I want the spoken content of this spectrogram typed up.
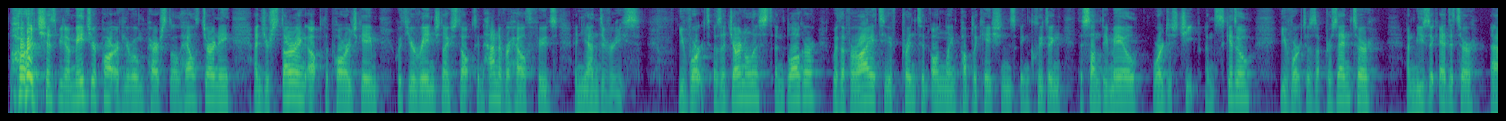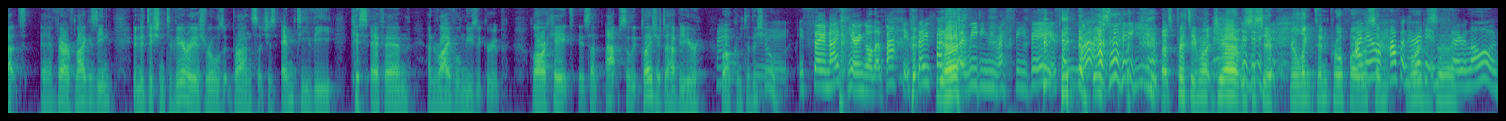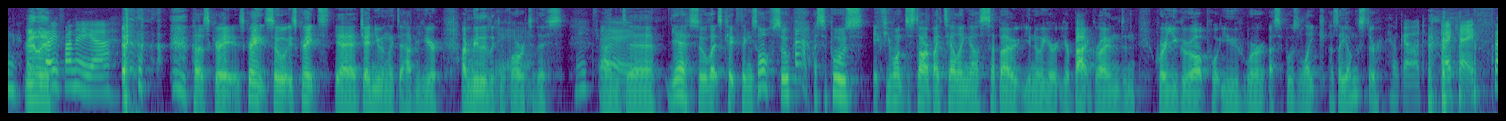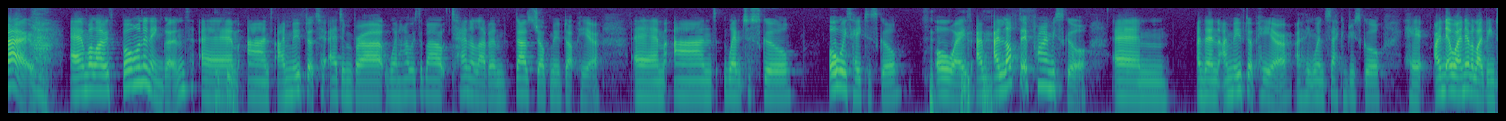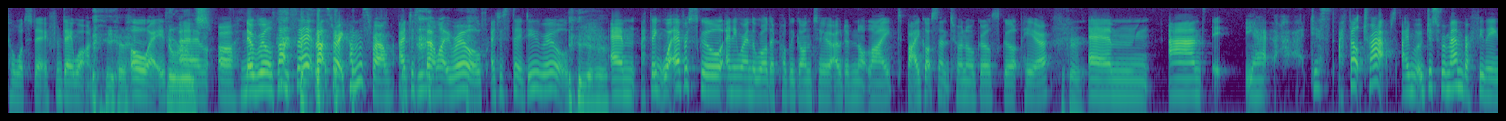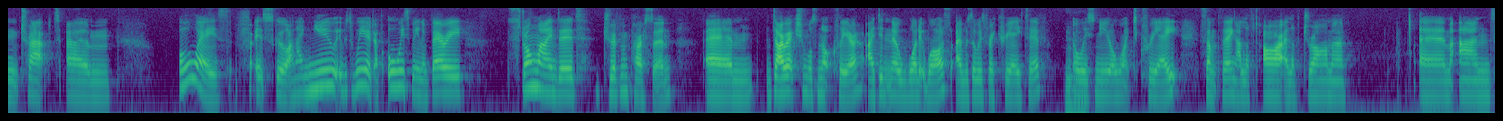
Porridge has been a major part of your own personal health journey, and you're stirring up the porridge game with your range now stocked in Hanover Health Foods and Jan de Vries. You've worked as a journalist and blogger with a variety of print and online publications, including the Sunday Mail, Word is Cheap, and Skiddle. You've worked as a presenter and music editor at uh, Verve magazine, in addition to various roles at brands such as MTV, Kiss FM, and Rival Music Group. Laura Kate, it's an absolute pleasure to have you here. Welcome to the you. show. It's so nice hearing all that back. It's so funny. Yeah. It's like reading me my CV. It's like, Yeah. That's pretty much, yeah, it was just your, your LinkedIn profile I know, I haven't heard it in uh, so long. really? It's so funny, yeah. That's great. It's great. So it's great, uh, genuinely, to have you here. I'm really looking forward to this. Me too. And uh, yeah, so let's kick things off. So Fab. I suppose if you want to start by telling us about, you know, your, your background and where you grew up, what you were, I suppose, like as a youngster. Oh God. Okay, so um, well, I was born in England um, Okay. and I moved up to Edinburgh when I was about 10, 11. Dad's job moved up here um, and went to school. Always hated school, always. I, I loved it at primary school. Um, and then I moved up here, I think when secondary school hit. I know I never liked being told what to do from day one. yeah. Always. No rules. Um, oh, no rules. That's it. That's where it comes from. I just don't like rules. I just don't do rules. yeah. Um, I think whatever school anywhere in the world I've probably gone to, I would have not liked. But I got sent to an all-girls school up here, Okay. um, and it, yeah, I just I felt trapped. I just remember feeling trapped. Um, always at school and I knew it was weird. I've always been a very strong-minded, driven person. Um, direction was not clear. I didn't know what it was. I was always very creative. Always knew I wanted to create something. I loved art. I loved drama. Um, and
